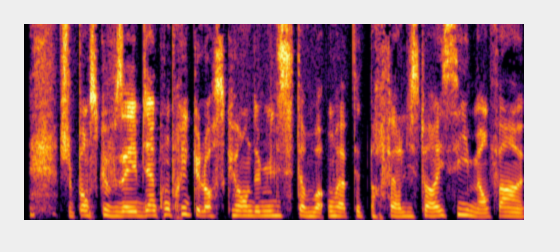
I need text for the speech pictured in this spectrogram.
je pense que vous avez bien compris que lorsque en 2017, on va, va peut-être pas refaire l'histoire ici, mais enfin,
